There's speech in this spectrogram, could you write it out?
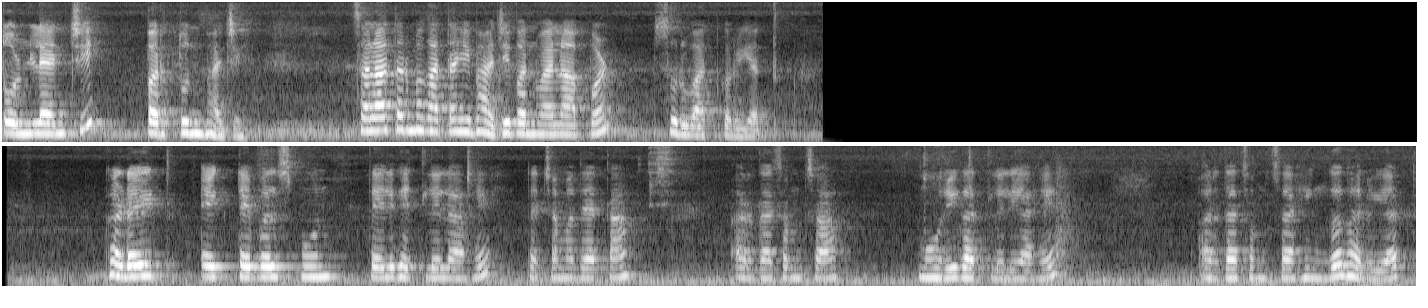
तोंडल्यांची परतून भाजी. चला तर मग आता ही भाजी बनवायला आपण सुरुवात करूयात. कढईत एक टेबलस्पून तेल घेतलेलं आहे. त्याच्यामध्ये आता अर्धा चमचा मोहरी घातलेली आहे. अर्धा चमचा हिंग घालूयात.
